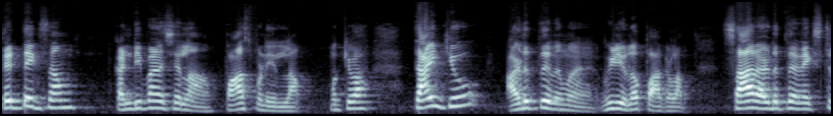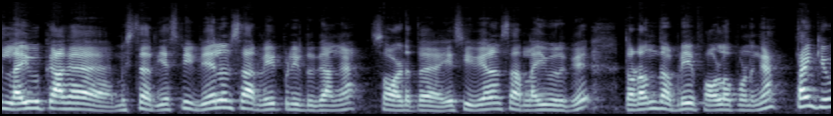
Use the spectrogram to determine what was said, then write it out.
டெட் எக்ஸாம் கண்டிப்பாக செய்யலாம்? பாஸ் பண்ணிடலாம். ஓகேவா தேங்க்யூ அடுத்து நம்ம வீடியோவில் பார்க்கலாம். சார் அடுத்த நெக்ஸ்ட் லைவுக்காக mister SP Velan sir wait பண்ணிட்டு இருக்காங்க. ஸோ அடுத்த எஸ்பி வேலன் சார் லைவ் இருக்குது தொடர்ந்து அப்படியே ஃபாலோ பண்ணுங்கள் தேங்க்யூ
